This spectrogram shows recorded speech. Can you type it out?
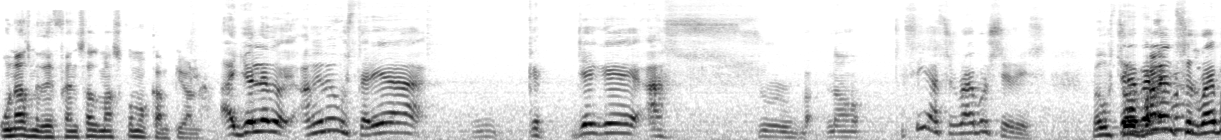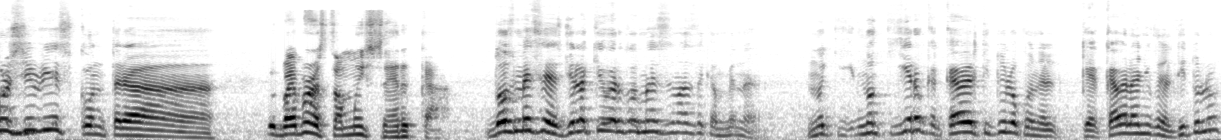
unas defensas más como campeona. Ah, yo le doy. A mí me gustaría que llegue a. no. Sí, a Survivor Series. Me gustaría verla en Survivor Series contra. Survivor está muy cerca. Dos meses. Yo la quiero ver dos meses más de campeona. No, no quiero que acabe el título con el. Que acabe el año con el título.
